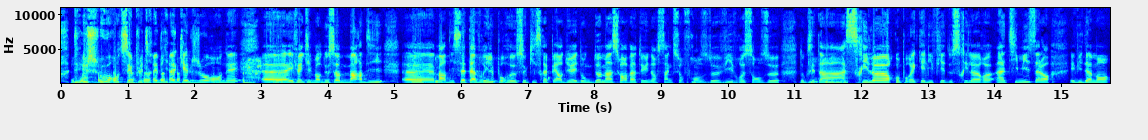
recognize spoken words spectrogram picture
des jours. On ne sait plus très bien quel jour on est. Euh, effectivement, nous sommes mardi, euh, Oui. mardi 7 avril pour ceux qui seraient perdus. Et donc demain soir, 21h05 sur France 2, Vivre sans eux. Donc c'est un, un thriller qu'on pourrait qualifier de thriller intimiste. Alors évidemment,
